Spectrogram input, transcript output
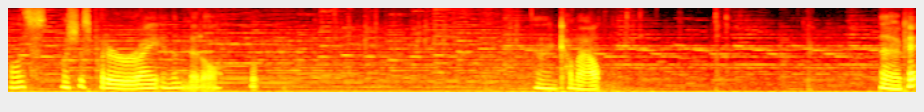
Well, let's let's just put her right in the middle. And come out. Okay.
